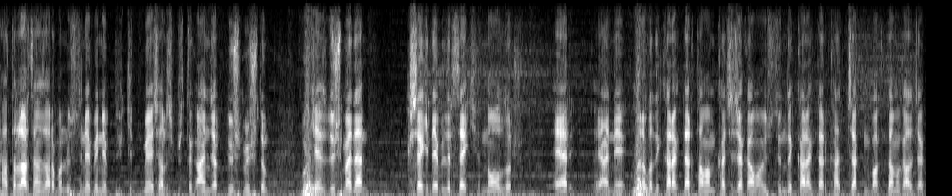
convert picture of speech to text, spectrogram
hatırlarsanız arabanın üstüne binip gitmeye çalışmıştık ancak düşmüştüm. Bu kez düşmeden kışa gidebilirsek ne olur? Eğer yani arabadaki karakter tamam kaçacak ama üstündeki karakter kaçacak mı bakta mı kalacak?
